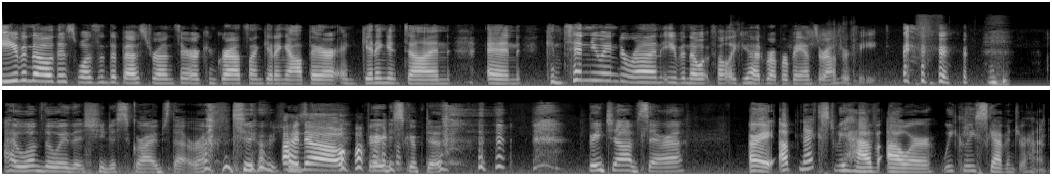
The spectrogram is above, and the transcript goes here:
even though this wasn't the best run, Sarah, congrats on getting out there and getting it done and continuing to run, even though it felt like you had rubber bands around your feet. I love the way that she describes that run, too. She's I know. very descriptive. Great job, Sarah. All right, up next we have our weekly scavenger hunt.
